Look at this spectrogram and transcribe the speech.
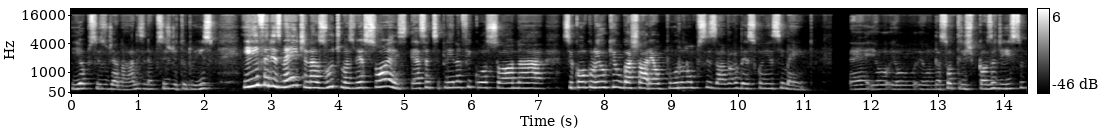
e eu preciso de análise, né, eu preciso de tudo isso. E infelizmente nas últimas versões essa disciplina ficou só na, se concluiu que o bacharel puro não precisava desse conhecimento. Né, eu, eu, eu ainda sou triste por causa disso,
